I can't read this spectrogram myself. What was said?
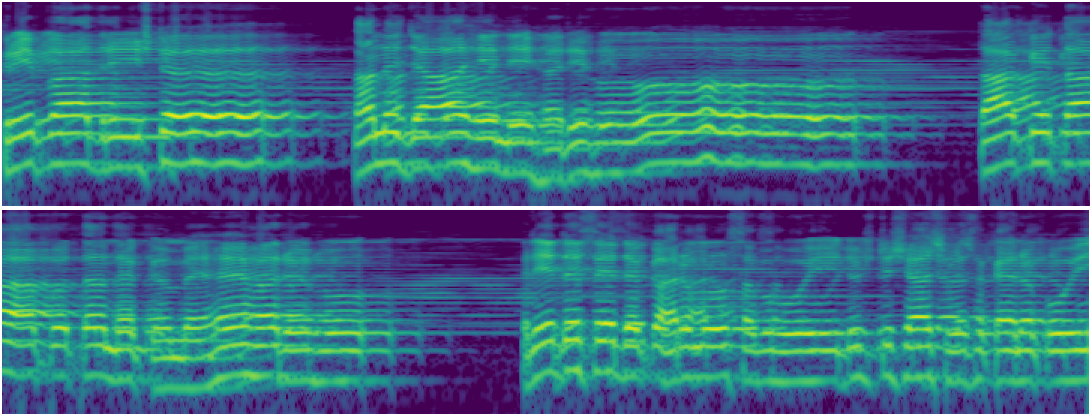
ਕਿਰਪਾ ਦ੍ਰਿਸ਼ਟ ਤਨ ਜਾਹੇ ਨੇ ਹਰਿ ਹੋ ਤਾਕੇ ਤਾਪ ਤਨਕ ਮਹਿ ਹਰ ਹੋ। ਰਿਦ ਸਿਧ ਕਰਮ ਸਭ ਹੋਈ, ਦੁਸ਼ਟ ਸ਼ਾਸ਼ਵ ਸਕੈ ਨ ਕੋਈ।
